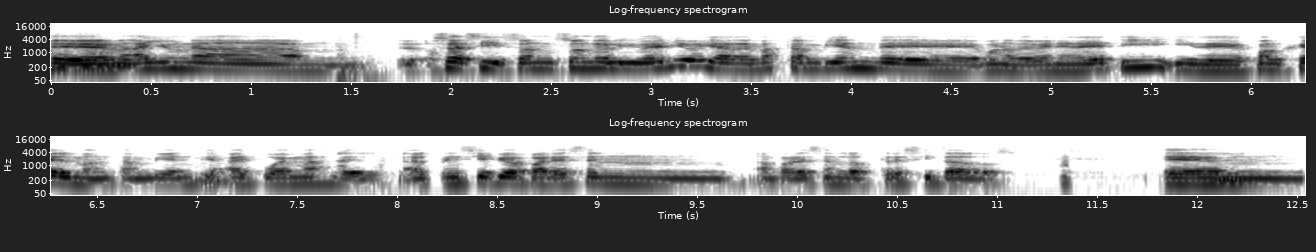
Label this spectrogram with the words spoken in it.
Eh, hay una, o sea, sí, son, son de Oliverio y además también de, bueno, de Benedetti y de Juan Gelman también. Hay poemas del, al principio aparecen, aparecen los tres citados. Em,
